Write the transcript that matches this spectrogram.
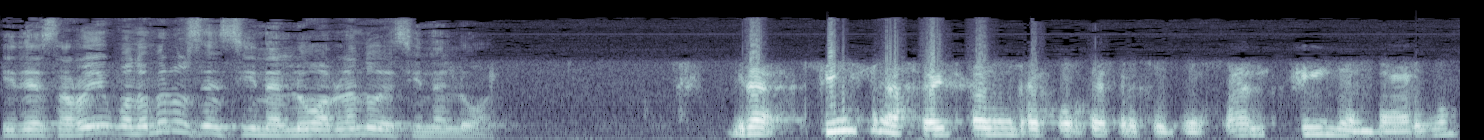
y desarrollo, cuando menos en Sinaloa, hablando de Sinaloa. Mira, siempre afecta un recorte presupuestal, sin embargo,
